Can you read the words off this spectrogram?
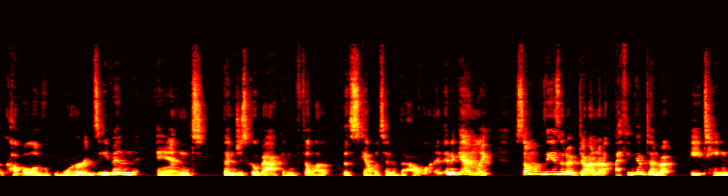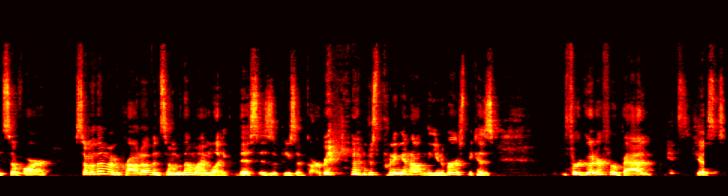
a couple of words even and then just go back and fill out the skeleton of the outline. And again, like some of these that I've done, I think I've done about 18 so far. Some of them I'm proud of, and some of them I'm like, this is a piece of garbage. I'm just putting it out in the universe because, for good or for bad, it's just,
